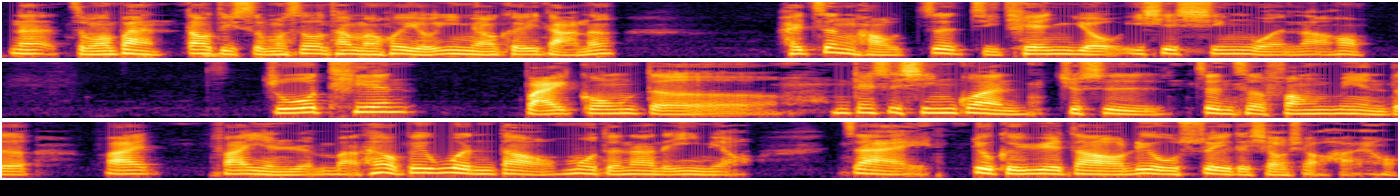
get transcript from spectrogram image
那怎么办？到底什么时候他们会有疫苗可以打呢？还正好这几天有一些新闻，然后昨天白宫的应该是新冠就是政策方面的发发言人吧，他有被问到莫德纳的疫苗。在六个月到六岁的小小孩，哦，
